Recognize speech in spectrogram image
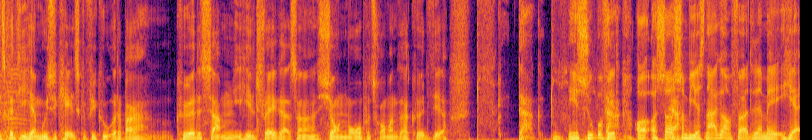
Elsker de her musikalske figurer, der bare kører det samme i hele tracket, altså Sean Moore på trommerne, der kører de der... Du, Det er super fedt. Og, og så, ja. Som vi har snakket om før, det der med her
